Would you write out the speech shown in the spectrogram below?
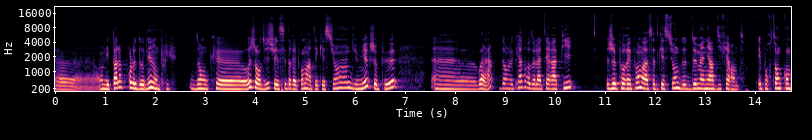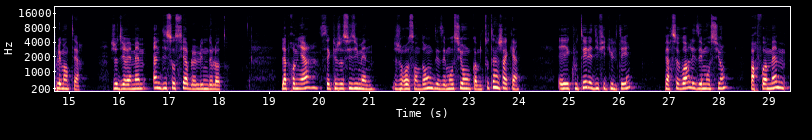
Euh, on n'est pas là pour le donner non plus. Donc euh, aujourd'hui, je vais essayer de répondre à tes questions du mieux que je peux. Euh, voilà, dans le cadre de la thérapie, je peux répondre à cette question de deux manières différentes et pourtant complémentaires. Je dirais même indissociables l'une de l'autre. La première, c'est que je suis humaine. Je ressens donc des émotions comme tout un chacun. Et écouter les difficultés, percevoir les émotions, parfois même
